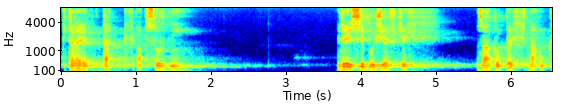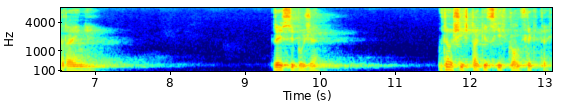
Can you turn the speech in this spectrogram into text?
která je tak absurdní? Kde jsi, Bože, v těch zákopech na Ukrajině? Kde jsi, Bože, v dalších tragických konfliktech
